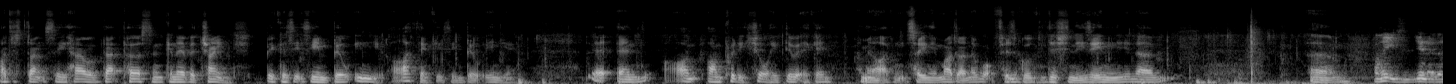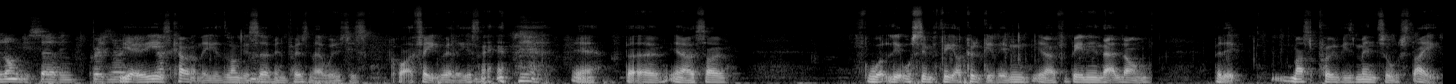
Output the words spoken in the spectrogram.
I just don't see how that person can ever change because it's inbuilt in you. I think it's inbuilt in you. And I'm, I'm pretty sure he'd do it again. I mean, I haven't seen him. I don't know what physical condition he's in, you know. Um, I think he's, you know, the longest serving prisoner. Yeah, he is currently the longest serving prisoner, which is quite a feat, really, isn't it? Yeah. yeah. But, uh, you know, so for what little sympathy I could give him, you know, for being in that long, but it must prove his mental state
